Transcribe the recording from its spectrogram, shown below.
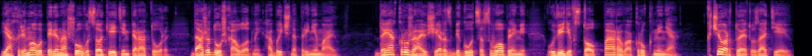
я хреново переношу высокие температуры, даже душ холодный обычно принимаю. Да и окружающие разбегутся с воплями, увидев столб пара вокруг меня. К черту эту затею.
